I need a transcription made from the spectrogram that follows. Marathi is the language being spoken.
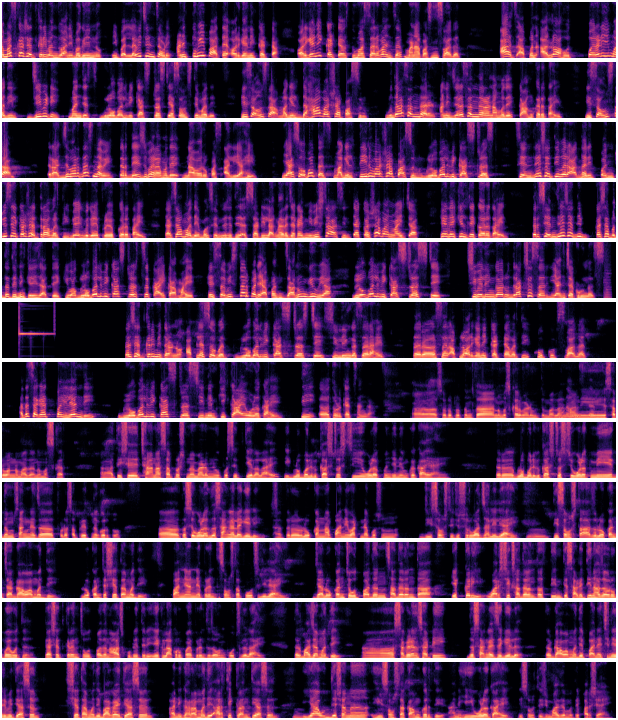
नमस्कार शेतकरी बंधू आणि भगिनींनो मी पल्लवी चिंचवडे आणि तुम्ही पाहताय ऑर्गॅनिक कट्टा. ऑर्गॅनिक कट्ट्यावर तुम्हा सर्वांचं मनापासून स्वागत. आज आपण आलो आहोत परळीमधील जीवीटी म्हणजेच ग्लोबल विकास ट्रस्ट या संस्थेमध्ये. ही संस्था मागील दहा वर्षापासून मृदा संधारण आणि जलसंधारणामध्ये काम करत आहेत ही संस्था राज्यभरातच नव्हे तर देशभरामध्ये नावारूपास आली आहे. यासोबतच मागील तीन वर्षापासून ग्लोबल विकास ट्रस्ट सेंद्रिय शेतीवर आधारित पंचवीस एकर क्षेत्रावरती वेगवेगळे प्रयोग करत आहेत. त्याच्यामध्ये मग सेंद्रिय शेतीसाठी लागणाऱ्या ज्या काही निविष्ठा असतील त्या कशा बनवायच्या हे देखील ते करत आहेत. तर सेंद्रिय शेती कशा पद्धतीने केली जाते किंवा ग्लोबल विकास ट्रस्टचं काय काम आहे हे सविस्तरपणे आपण जाणून घेऊया. ग्लोबल विकास ट्रस्टचे शिवलिंग रुद्राक्ष सर यांच्याकडूनच. तर शेतकरी मित्रांनो आपल्यासोबत ग्लोबल विकास ट्रस्टचे शिवलिंग सर आहेत. तर सर आपलं ऑर्गॅनिक कट्ट्यावरती खूप खूप स्वागत. आता सगळ्यात पहिल्यांदी ग्लोबल विकास ट्रस्टची नेमकी काय ओळख आहे? ती थोडक्यात सांगा. सर्वप्रथमतः नमस्कार मॅडम तुम्हाला. आणि सर्वांना माझा नमस्कार. अतिशय छान असा प्रश्न मॅडमने उपस्थित केलेला आहे की ग्लोबल विकास ट्रस्टची ओळख म्हणजे नेमकं काय आहे? तर ग्लोबल विकास ट्रस्टची ओळख मी एकदम सांगण्याचा थोडासा प्रयत्न करतो. तसे ओळख जर सांगायला गेली तर लोकांना पाणी वाटण्यापासून जी संस्थेची सुरुवात झालेली आहे ती संस्था आज लोकांच्या गावामध्ये लोकांच्या शेतामध्ये पाणी आणण्यापर्यंत संस्था पोहोचलेली आहे. ज्या लोकांचे उत्पादन साधारणतः एकरी वार्षिक साधारणतः तीन ते साडेतीन हजार रुपये होतं त्या शेतकऱ्यांचं उत्पादन आज कुठेतरी एक लाख रुपयापर्यंत जाऊन पोहोचलेलं आहे तर माझ्या मते सगळ्यांसाठी जर सांगायचं गेलं तर गावामध्ये पाण्याची निर्मिती असेल शेतामध्ये बागायती असेल आणि घरामध्ये आर्थिक क्रांती असेल. या उद्देशानं ही संस्था काम करते आणि ही ओळख आहे ही संस्थेची माझ्या मते फारशी आहे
